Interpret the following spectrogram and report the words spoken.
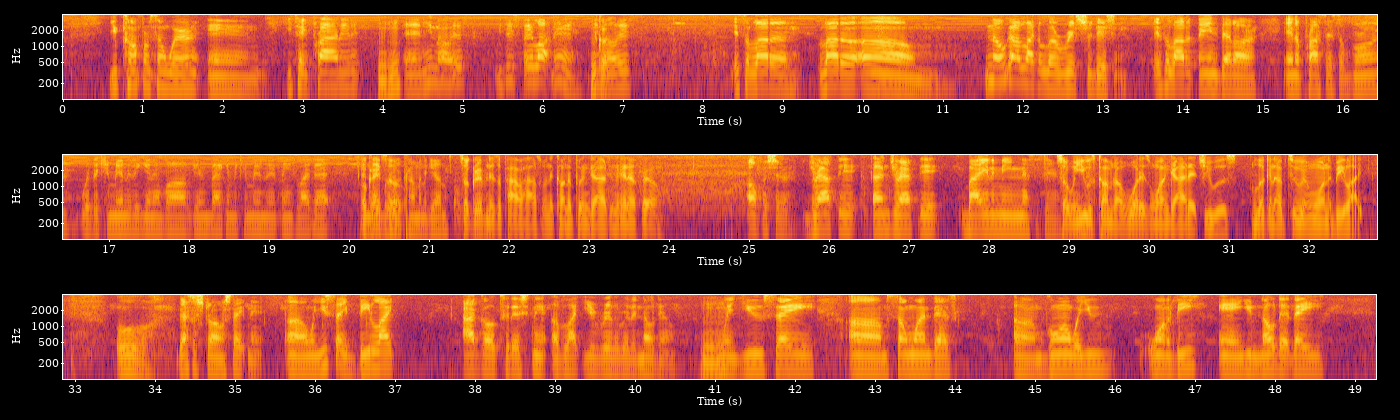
you come from somewhere and you take pride in it, Mhm. and you know, it's you just stay locked in. You Okay. know, it's it's a lot of lot of um you know got like a little rich tradition it's a lot of things that are in the process of growing with the community getting involved getting back in the community things like that Okay, so- coming together So Griffin is a powerhouse when it comes to putting guys in the NFL. oh for sure drafted undrafted by any means necessary So when you was coming up, what is one guy that you was looking up to and wanting to be like? Ooh, that's a strong statement. Uh, when you say be like, I go to the extent of like you really, really know them. Mhm. When you say um, someone that's um, going where you want to be, and you know that they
